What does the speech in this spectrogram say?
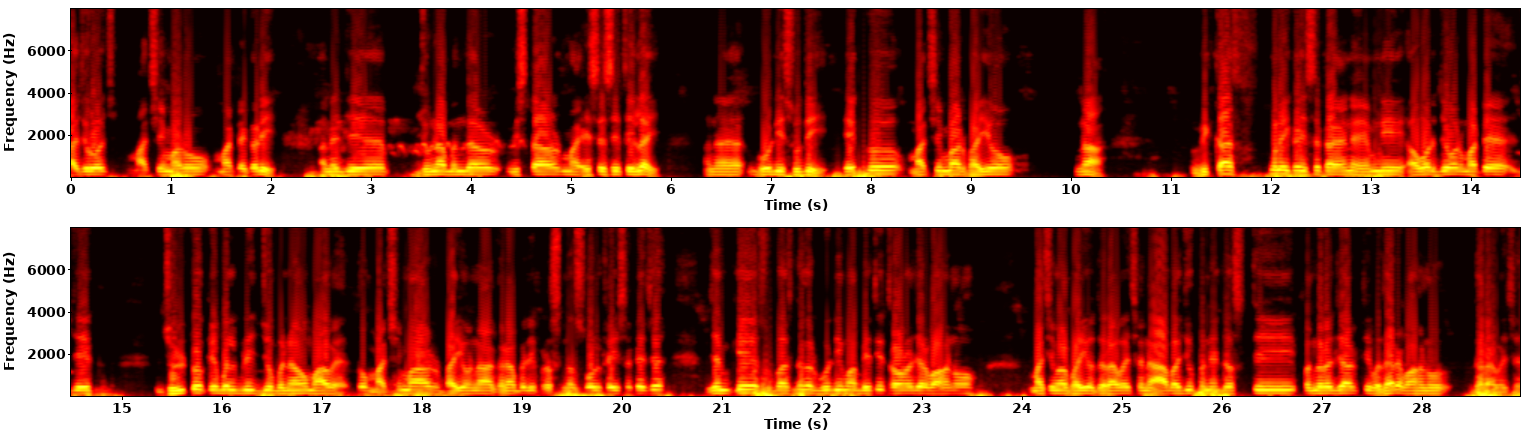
આજરોજ માછીમારો માટે કરી અને જે જૂના બંદર વિસ્તારમાં એસએસસીથી લઈ અને ગોડી સુધી એક માછીમાર ભાઈઓના વિકાસ પણ કહી શકાય અને એમની અવર માટે જે એક ઝૂલતો કેબલ બ્રિજ જો બનાવવામાં આવે તો માછીમાર ભાઈઓના ઘણા બધી પ્રશ્ન સોલ્વ થઈ શકે છે. જેમ કે સુભાષનગર ગોડીમાં બેથી ત્રણ હજાર વાહનો માછીમાર ભાઈઓ ધરાવે છે અને આ બાજુ પણ દસથી પંદર હજારથી વધારે વાહનો ધરાવે છે.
